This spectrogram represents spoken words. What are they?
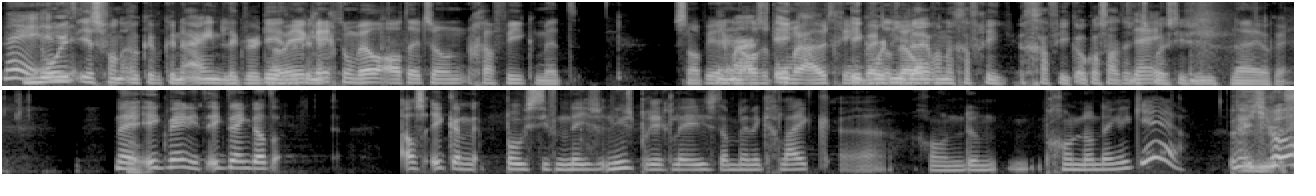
Nee, en- nooit is van, oké, we kunnen eindelijk weer dit. Ja, maar je kunnen- kreeg toen wel altijd zo'n grafiek met, snap je? Ja, en maar als het ik- onderuit ging, ik werd word dat niet wel... blij van een grafiek, grafiek ook al staat er iets positiefs in. Nee, oké. Nee, Oh. ik weet niet. Ik denk dat als ik een positief nieuws- nieuwsbericht lees, dan ben ik gelijk eh, gewoon, dan, gewoon dan denk ik, yeah. Weet je wel?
